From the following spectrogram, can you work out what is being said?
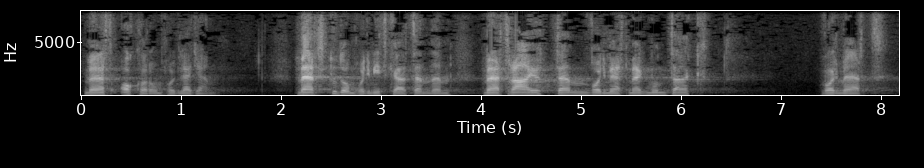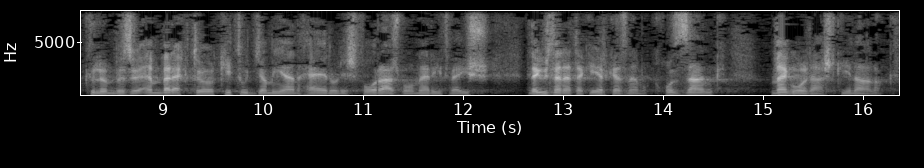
Mert akarom, hogy legyen. Mert tudom, hogy mit kell tennem, mert rájöttem, vagy mert megmondták, vagy mert különböző emberektől, ki tudja milyen helyről és forrásból merítve is, de üzenetek érkeznek hozzánk, megoldást kínálnak.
